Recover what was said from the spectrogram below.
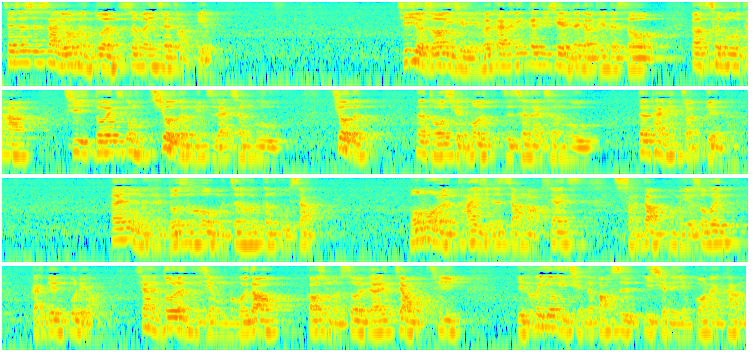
在这世上有很多人身份一直在转变。其实有时候以前也会看到，哎，跟一些人在聊天的时候，要称呼他，其实都会用旧的名字来称呼，旧的那头衔或者职称来称呼，但他已经转变了。但是我们很多时候，我们真的会跟不上。某某人他以前是长老，现在传道，我们有时候会改变不了。像很多人以前我们回到高雄的时候，人家叫我去，也会用以前的方式、以前的眼光来看我。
